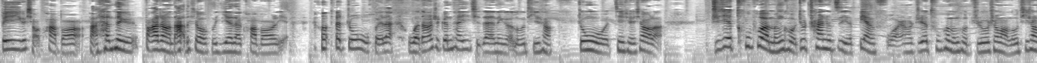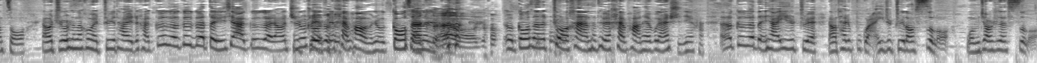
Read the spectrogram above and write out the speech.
背一个小挎包，把他那个巴掌大的校服掖在挎包里。然后他中午回来，我当时跟他一起在那个楼梯上，中午进学校了，直接突破门口，就穿着自己的便服，然后直接突破门口，值周生往楼梯上走，然后值周生在后面追他，一直喊哥哥哥哥，等一下哥哥。然后值周生也特别害怕我们这种高三的人，太可爱了，我靠！呃，高三的壮汉，他特别害怕，他也不敢使劲喊，呃，哥哥等一下，一直追，然后他就不管，一直追到四楼，我们教室在四楼，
